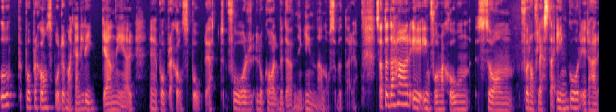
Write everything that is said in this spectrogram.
upp på operationsbordet, man kan ligga ner eh, på operationsbordet, får lokal bedövning innan och så vidare. Så att det här är information som för de flesta ingår i det här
